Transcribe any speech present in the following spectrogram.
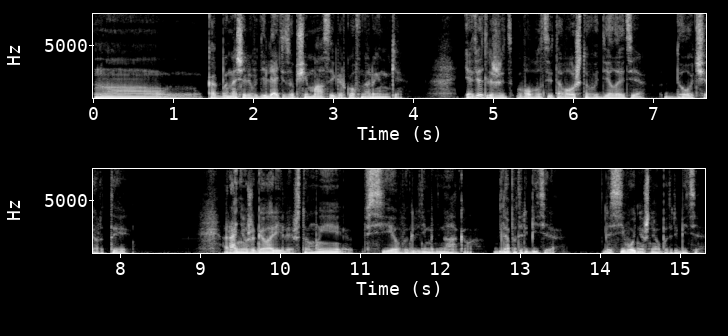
ну, как бы начали выделять из общей массы игроков на рынке? И ответ лежит в области того, что вы делаете до черты. Ранее уже говорили, что мы все выглядим одинаково для потребителя, для сегодняшнего потребителя.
